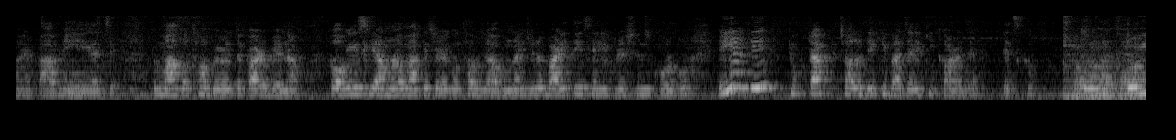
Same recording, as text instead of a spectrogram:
মায়ের পা ভেঙে গেছে। তো মা কোথাও বেরোতে পারবে না। তো অবভিয়াসলি আমরাও মাকে ছেড়ে কোথাও যাব না এই জন্য বাড়িতেই সেলিব্রেশন করব। এই আর কি টুকটাক। চলো দেখি বাজারে কি করা যায়। লেটস গো তো দই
